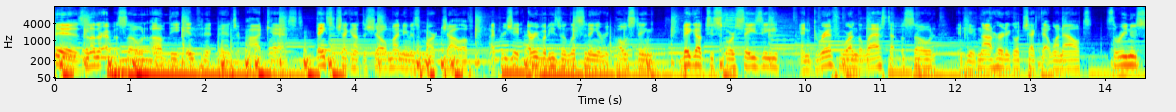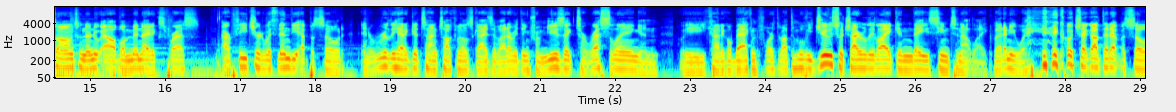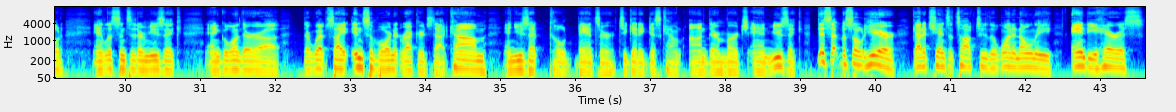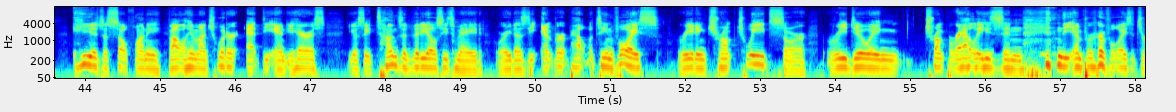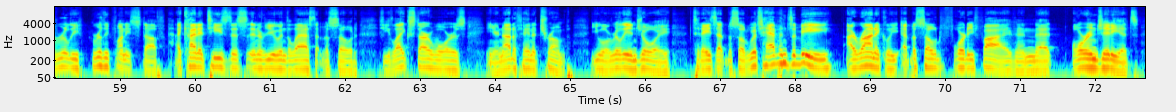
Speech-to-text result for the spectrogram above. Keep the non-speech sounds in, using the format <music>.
it is, another episode of the Infinite Banter podcast. Thanks for checking out the show. My name is Mark Jolloff. I appreciate everybody who's been listening and reposting. Big up to Scorsese and Griff, who are on the last episode. And if you have not heard it, go check that one out. Three new songs from their new album, Midnight Express, are featured within the episode. And really had a good time talking to those guys about everything from music to wrestling and we kind of go back and forth about the movie Juice, which I really like and they seem to not like. But anyway, <laughs> go check out that episode and listen to their music and go on their uh, their website insubordinaterecords.com and use that code banter to get a discount on their merch and music. This episode here got a chance to talk to the one and only Andy Harris. He is just so funny. Follow him on Twitter at the Andy Harris. You'll see tons of videos he's made where he does the Emperor Palpatine voice reading Trump tweets or redoing Trump <laughs> rallies in, the Emperor voice. It's really, really funny stuff. I kind of teased this interview in the last episode. If you like Star Wars and you're not a fan of Trump, you will really enjoy today's episode, which happens to be, ironically, episode 45. And that Orange Idiot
